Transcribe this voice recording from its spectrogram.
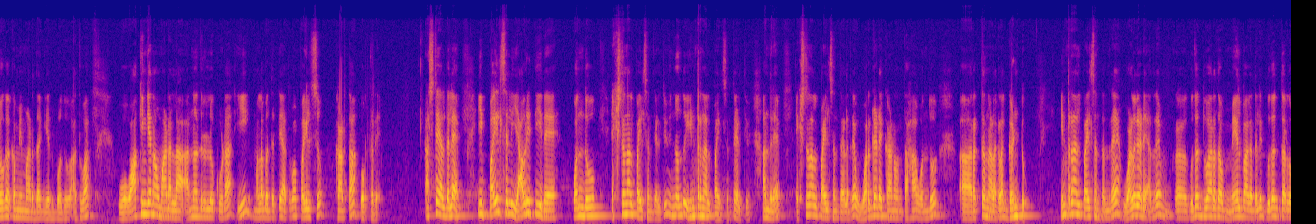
yoga ಕಮ್ಮಿ ಮಾಡ್ದಂಗೆ ಇರ್ಬೋದು, ಅಥವಾ ವಾಕಿಂಗೇ ನಾವು ಮಾಡಲ್ಲ ಅನ್ನೋದ್ರಲ್ಲೂ ಕೂಡ ಈ ಮಲಬದ್ಧತೆ ಅಥವಾ ಪೈಲ್ಸು ಕಾಡ್ತಾ ಹೋಗ್ತದೆ. ಅಷ್ಟೇ ಅಲ್ಲದೆ ಈ ಪೈಲ್ಸಲ್ಲಿ ಯಾವ ರೀತಿ ಇದೆ? ಒಂದು ಎಕ್ಸ್ಟರ್ನಲ್ ಪೈಲ್ಸ್ ಅಂತ ಹೇಳ್ತೀವಿ, ಇನ್ನೊಂದು ಇಂಟರ್ನಲ್ ಪೈಲ್ಸ್ ಅಂತ ಹೇಳ್ತೀವಿ. ಅಂದರೆ ಎಕ್ಸ್ಟರ್ನಲ್ ಪೈಲ್ಸ್ ಅಂತ ಹೇಳಿದ್ರೆ ಹೊರಗಡೆ ಕಾಣುವಂತಹ ಒಂದು ರಕ್ತನಾಳಗಳ ಗಂಟು. ಇಂಟರ್ನಲ್ ಪೈಲ್ಸ್ ಅಂತಂದರೆ ಒಳಗಡೆ, ಅಂದರೆ ಗುದದ್ವಾರದ ಮೇಲ್ಭಾಗದಲ್ಲಿ ಗುದದ್ವಾರದ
